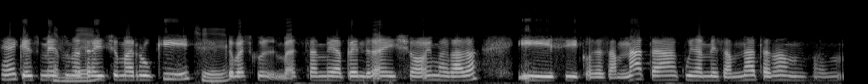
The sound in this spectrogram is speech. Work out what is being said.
eh, que és més També. una tradició marroquí, Sí. que vaig, vaig també aprendre això i m'agrada, i sí, coses amb nata, cuina més amb nata, no? Amb, amb,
